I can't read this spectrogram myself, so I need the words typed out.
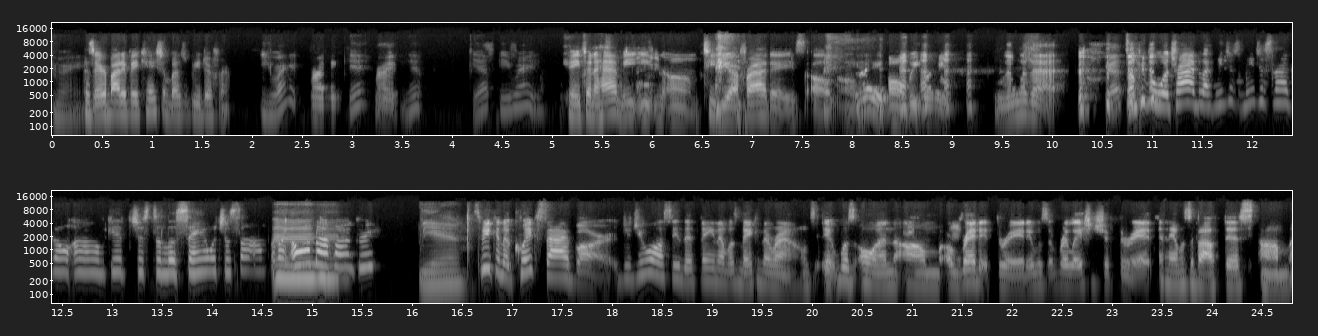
Right. Because everybody vacation budget be different. You're right. Right. Yeah. Right. Yep. Yep, you're right. You ain't finna have me eating um TGI Fridays all um, right. all week. Right. None of that. Some people will try and be like, we just we just not gonna um get just a little sandwich or something. I'm like, mm-hmm. oh, I'm not mm-hmm. hungry. Yeah. Speaking of quick sidebar, did you all see the thing that was making the rounds? It was on um a Reddit thread. It was a relationship thread, and it was about this um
